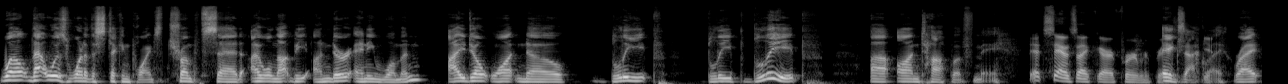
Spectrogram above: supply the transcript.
Well, that was one of the sticking points. Trump said, I will not be under any woman. I don't want no bleep, bleep, bleep uh, on top of me. That sounds like our former president. Exactly, right?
